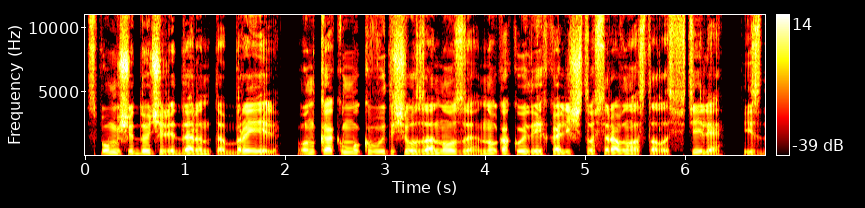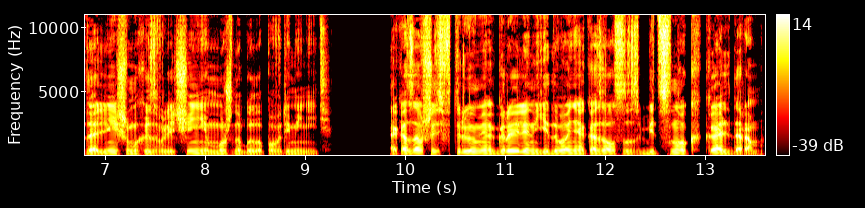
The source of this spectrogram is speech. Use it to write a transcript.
С помощью дочери Даррента Брейль он как мог вытащил занозы, но какое-то их количество все равно осталось в теле, и с дальнейшим их извлечением можно было повременить. Оказавшись в трюме, Грейлин едва не оказался сбит с ног кальдером.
